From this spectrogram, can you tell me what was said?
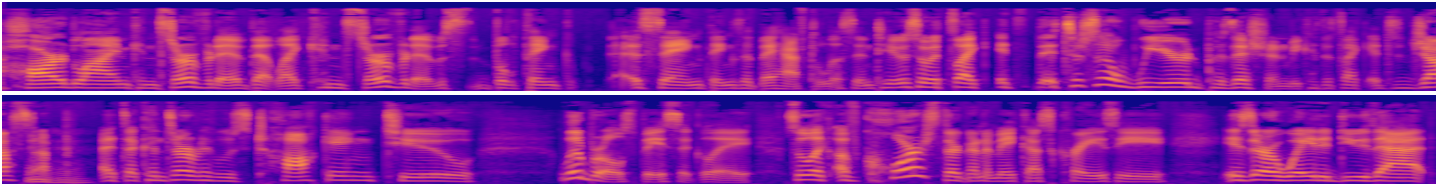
hardline conservative that like conservatives will think saying things that they have to listen to. So it's like it's it's just a weird position because it's like it's just mm-hmm. a it's a conservative who's talking to liberals basically. So like of course they're going to make us crazy. Is there a way to do that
